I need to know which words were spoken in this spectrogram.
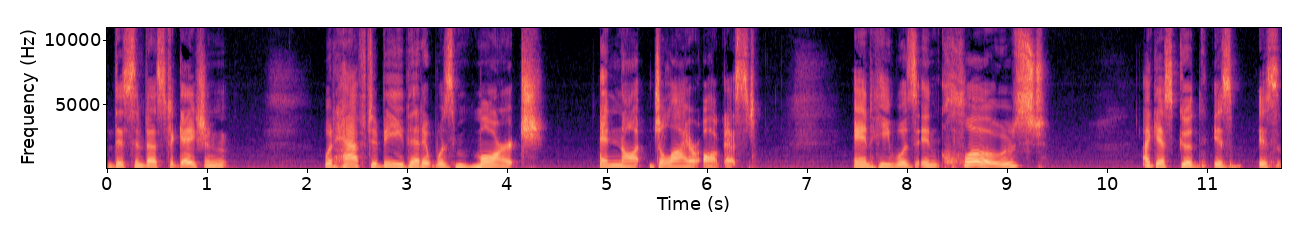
this investigation would have to be that it was March and not July or August. And he was enclosed. I guess good is is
